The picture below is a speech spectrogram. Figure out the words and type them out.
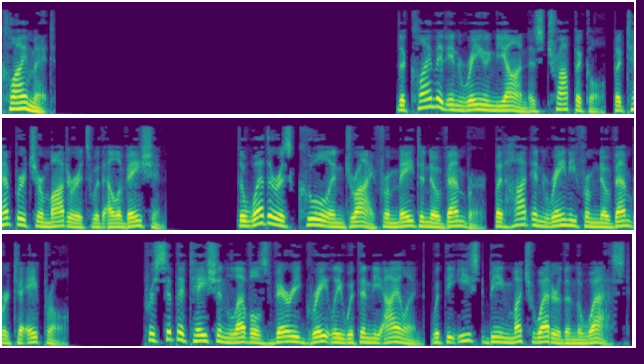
Climate The climate in Réunion is tropical, but temperature moderates with elevation. The weather is cool and dry from May to November, but hot and rainy from November to April. Precipitation levels vary greatly within the island, with the east being much wetter than the west.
